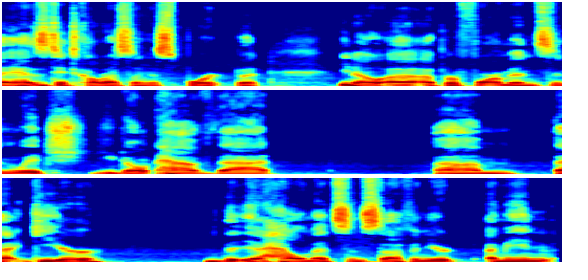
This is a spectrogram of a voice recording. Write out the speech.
I hesitate to call wrestling a sport, but you know, a, a performance in which you don't have that, um, that gear, the helmets and stuff, and you're. I mean,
